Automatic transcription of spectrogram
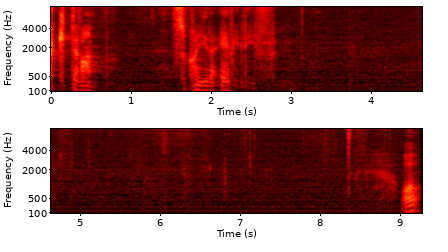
ekte vann som kan gi deg evig liv. Og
